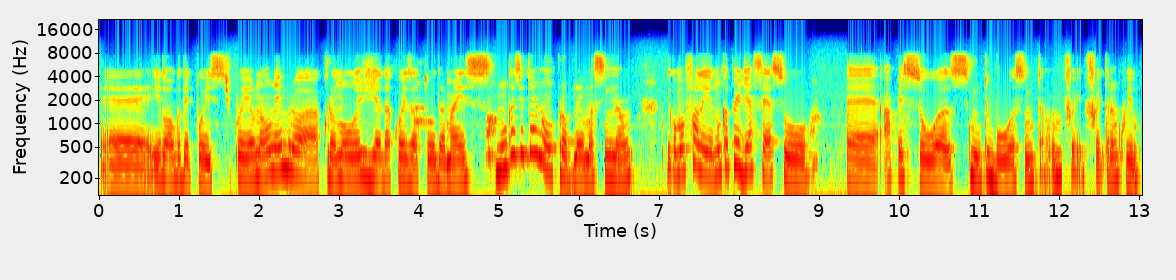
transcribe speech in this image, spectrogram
É, e logo depois, tipo, eu não lembro a cronologia da coisa toda, mas nunca se tornou um problema assim, não. E como eu falei, eu nunca perdi acesso é, a pessoas muito boas, então foi, foi tranquilo.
